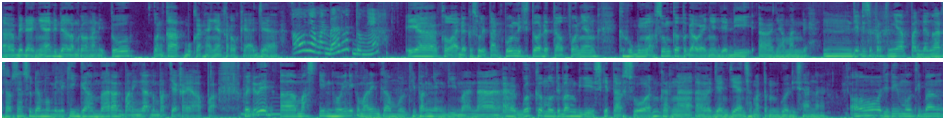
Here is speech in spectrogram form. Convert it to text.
Uh, bedanya di dalam ruangan itu lengkap, bukan hanya karaoke aja. Oh nyaman banget dong ya. Iya, kalau ada kesulitan pun di situ ada telepon yang kehubung langsung ke pegawainya, jadi uh, nyaman deh. Hmm, jadi sepertinya pendengar seharusnya sudah memiliki gambaran paling nggak tempatnya kayak apa. By the way, uh, Mas Inho ini kemarin ke multibank yang di mana? Uh, gue ke multibank di sekitar Suwon karena uh, janjian sama temen gue di sana. Oh, jadi multibank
